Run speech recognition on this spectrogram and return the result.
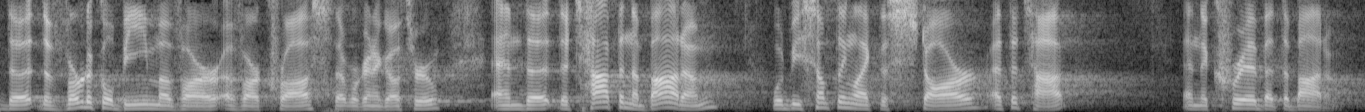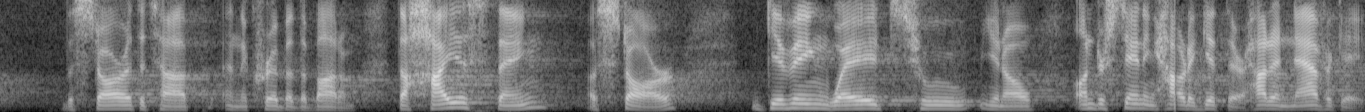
the, the vertical beam of our, of our cross that we're going to go through. And the, the top and the bottom would be something like the star at the top and the crib at the bottom. The star at the top and the crib at the bottom. The highest thing, a star, giving way to, you know, understanding how to get there, how to navigate,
